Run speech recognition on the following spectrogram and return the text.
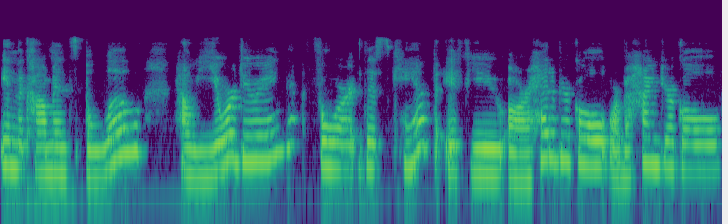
in the comments below how you're doing for this camp. If you are ahead of your goal or behind your goal,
